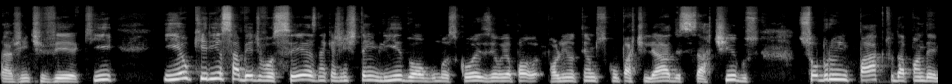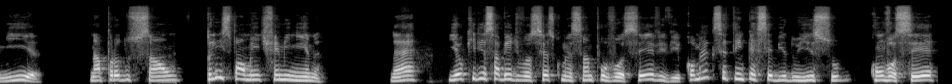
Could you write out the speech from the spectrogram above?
a gente vê aqui, e eu queria saber de vocês, né, que a gente tem lido algumas coisas, eu e a Paulina temos compartilhado esses artigos sobre o impacto da pandemia na produção, principalmente feminina, né? E eu queria saber de vocês, começando por você, Vivi, como é que você tem percebido isso com você,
